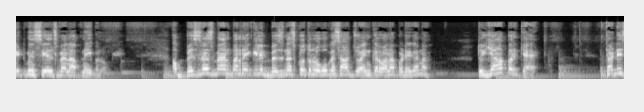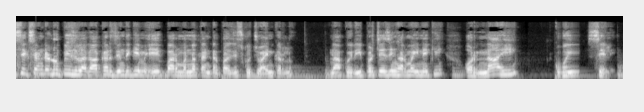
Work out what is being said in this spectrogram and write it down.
इट मीन सेल्समैन आप नहीं बनोगे। अब बिजनेसमैन बनने के लिए बिज़नेस को तो लोगों के साथ ज्वाइन करवाना पड़ेगा ना। तो यहाँ पर क्या है? थर्टी सिक्स हंड्रेड रुपीज़ लगाकर ज़िंदगी में एक बार मन्नत एंटरप्राइजेस को ज्वाइन कर लो। ना कोई रिपर्चेजिंग हर महीने की और ना ही कोई सेलिंग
